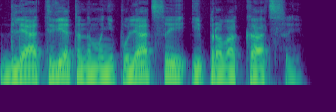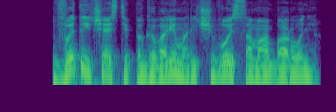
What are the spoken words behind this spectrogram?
для ответа на манипуляции и провокации. В этой части поговорим о речевой самообороне.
